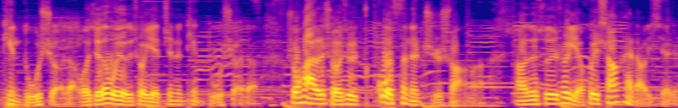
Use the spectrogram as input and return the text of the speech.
挺毒舌的。我觉得我有的时候也真的挺毒舌的，说话的时候就过分的直爽了，然后就所以说也会伤害到一些人。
